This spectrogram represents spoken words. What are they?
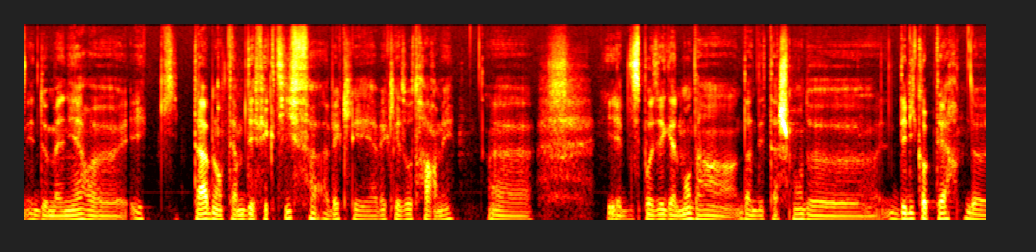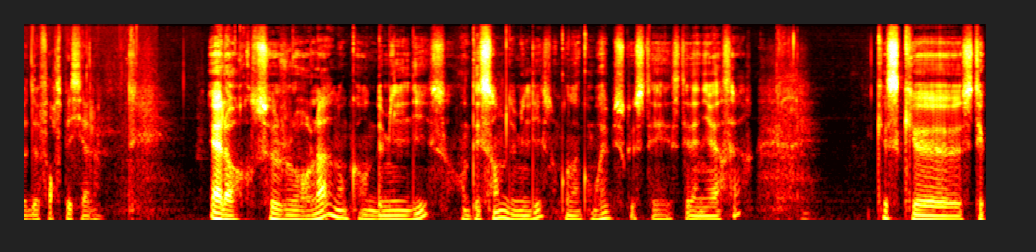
de manière euh, équitable en termes d'effectifs avec les, avec les autres armées. Et elle dispose également d'un détachement de- d'hélicoptères de, de force spéciale. Et alors, ce jour-là, donc en 2010, en décembre 2010, donc on a compris puisque c'était l'anniversaire, qu'est-ce que c'était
